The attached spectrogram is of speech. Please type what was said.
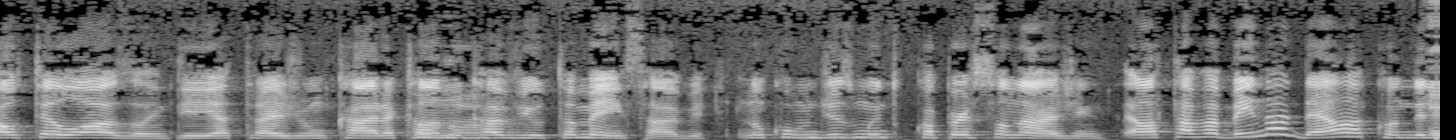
cautelosa de ir atrás de um cara que ela Uhum. nunca viu também, sabe? Não condiz muito com a personagem. Ela tava bem na dela quando ele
